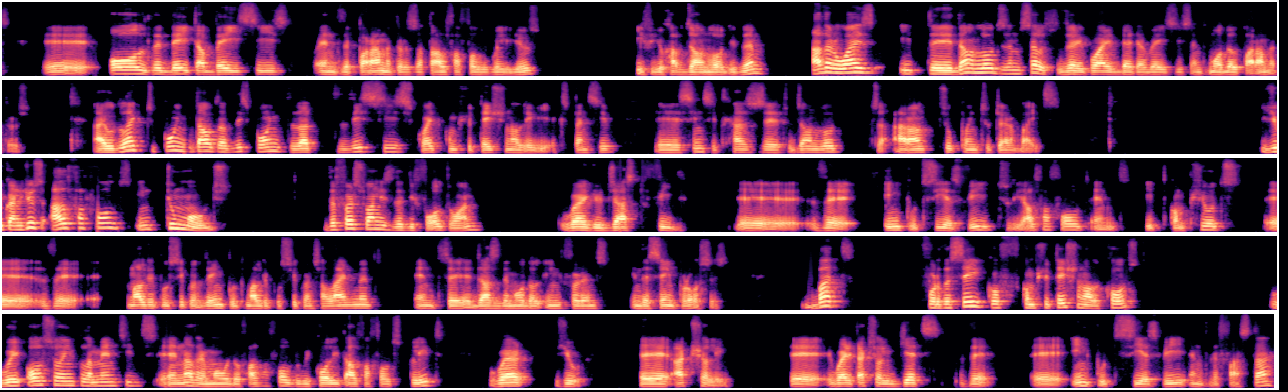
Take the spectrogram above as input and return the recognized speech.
all the databases and the parameters that AlphaFold will use if you have downloaded them. Otherwise, it uh, downloads themselves the required databases and model parameters. I would like to point out at this point that this is quite computationally expensive uh, since it has uh, to download around 2.2 terabytes. You can use AlphaFold in two modes. The first one is the default one, where you just feed uh, the input CSV to the AlphaFold and it computes uh, the multiple sequence, the input multiple sequence alignment and uh, does the model inference in the same process. But for the sake of computational cost, we also implemented another mode of AlphaFold. We call it AlphaFold split, where you uh, actually, where it actually gets the uh, input CSV and the FASTA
